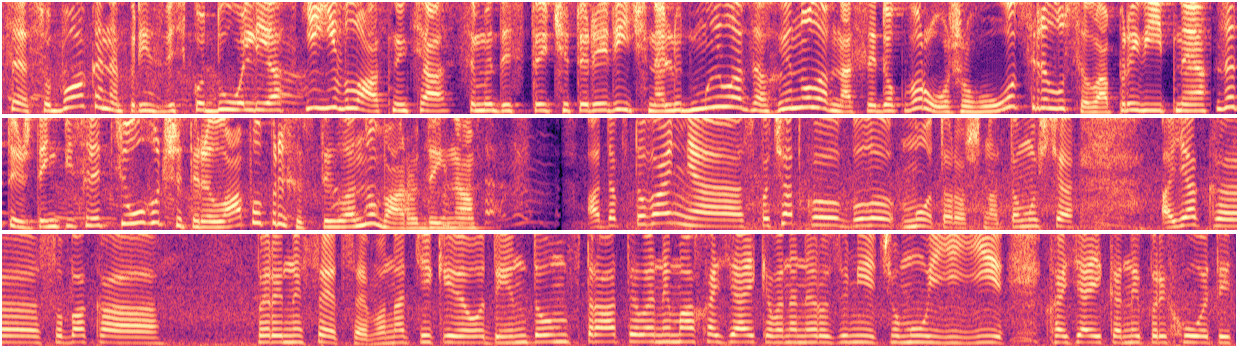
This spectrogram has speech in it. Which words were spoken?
Це собака на прізвисько Долія. Її власниця, 74-річна Людмила, загинула внаслідок ворожого обстрілу села Привітне. За тиждень після цього чотирилапу прихистила нова родина. Адаптування спочатку було моторошно, тому що а як е, собака перенесе це? Вона тільки один дом втратила, нема хазяйки, вона не розуміє, чому її хазяйка не приходить,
